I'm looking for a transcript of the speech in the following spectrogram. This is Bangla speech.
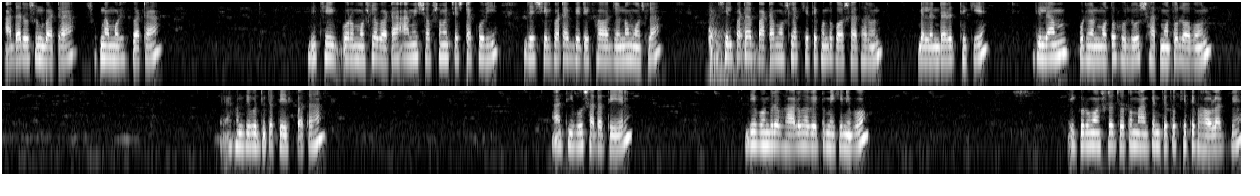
আদা, রসুন বাটা, শুকনা মরিচ বাটা। দিচ্ছি গরম মশলা বাটা। আমি সবসময় চেষ্টা করি যে শিলপাটায় বেটে খাওয়ার জন্য মশলা। শিলপাটা বাটা মশলা খেতে কিন্তু অসাধারণ ব্লেন্ডারের থেকে। দিলাম পরিমাণ মতো হলুদ, স্বাদ মতো লবণ। এখন দিব দুটা তেজপাতা আর দিব সাদা তেল। দিয়ে বন্ধুরা ভালোভাবে একটু মেখে নিব। এই গরু মাংসটা যত মাখবেন তত খেতে ভালো লাগবে।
